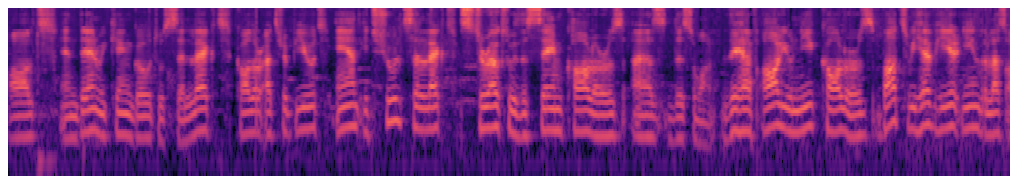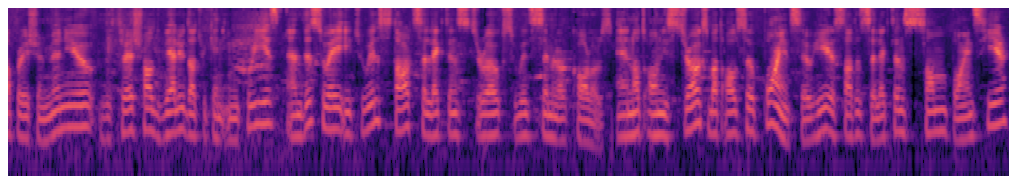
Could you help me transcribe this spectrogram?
alt and then we can go to select color attribute and it should select strokes with the same colors as this one. They have all unique colors but we have here in the last operation menu the threshold value that we can increase and this way it will start selecting strokes with similar colors. And not only strokes but also points. So here started selecting some points here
